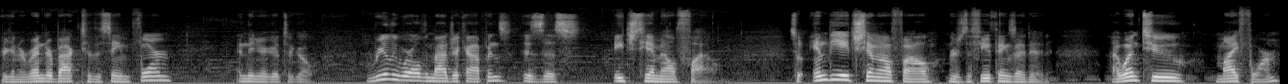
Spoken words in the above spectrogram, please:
You're going to render back to the same form, and then you're good to go. Really, where all the magic happens is this HTML file. So in the HTML file, there's a few things I did. I went to my form,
